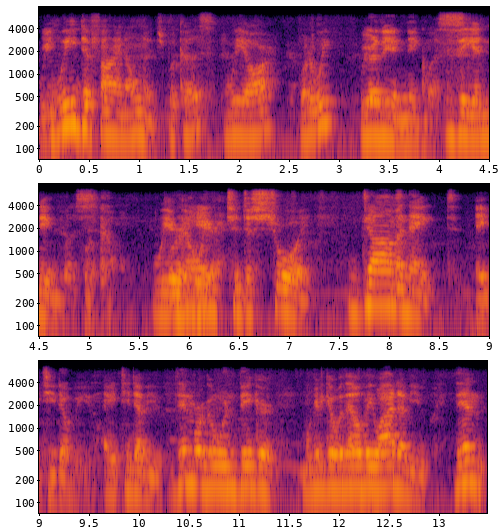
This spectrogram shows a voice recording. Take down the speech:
We, we define ownage because we are what are we? we are the enigmas. The Enigmas. We're coming. We are We're going here. to destroy, dominate ATW. ATW. Then we're going bigger. We're gonna go with LBYW. Then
